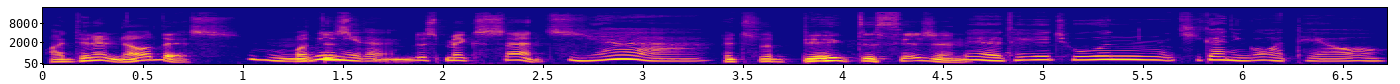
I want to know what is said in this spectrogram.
I didn't know this, but this, this makes sense. Yeah. It's a big decision. 네, 되게 좋은 기간인 것 같아요.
